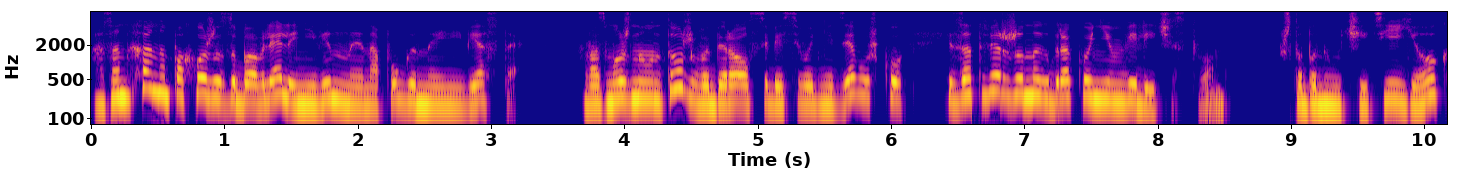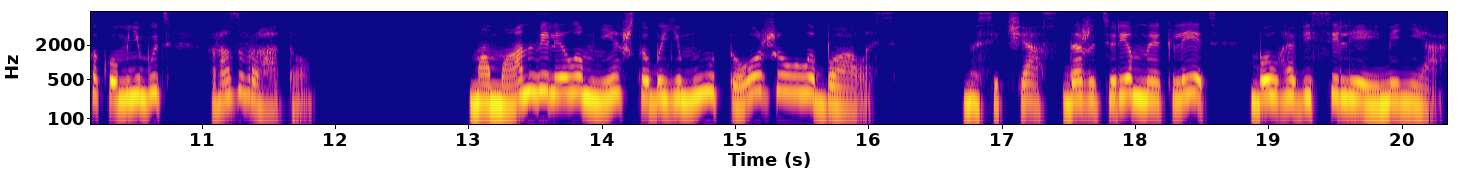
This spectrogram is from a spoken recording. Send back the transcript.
Азанхана, похоже, забавляли невинные напуганные невесты. Возможно, он тоже выбирал себе сегодня девушку из отверженных драконьим величеством, чтобы научить ее какому-нибудь разврату. Маман велела мне, чтобы ему тоже улыбалась, но сейчас даже тюремная клеть была веселее меня.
